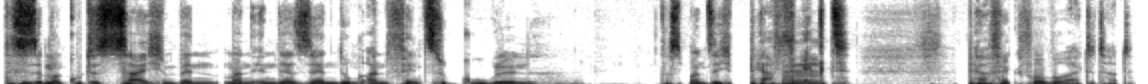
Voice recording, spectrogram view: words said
Das ist immer ein gutes Zeichen, wenn man in der Sendung anfängt zu googeln, dass man sich perfekt, perfekt vorbereitet hat.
